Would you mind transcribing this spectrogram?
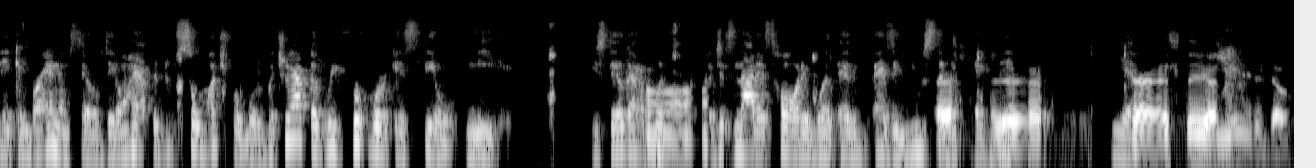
they can brand themselves. They don't have to do so much footwork, but you have to agree footwork is still needed. You still got to put, Uh, but just not as hard it was as, as it used to yeah. be back then. Yeah. Yeah, it's still needed though.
